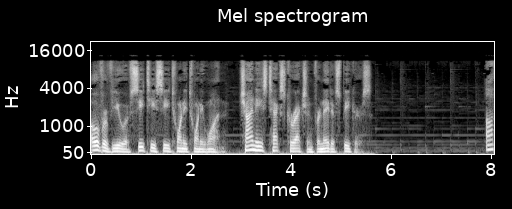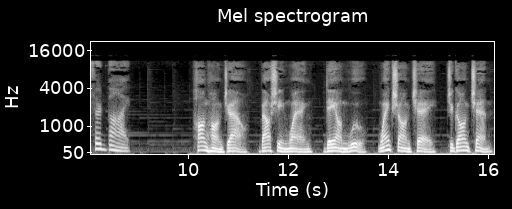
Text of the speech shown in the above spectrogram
Overview of CTC 2021 Chinese text correction for native speakers. Authored by Honghong Zhao, Baoxin Wang, Dayong Wu, Wangxiang Che, Zhigang Chen,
